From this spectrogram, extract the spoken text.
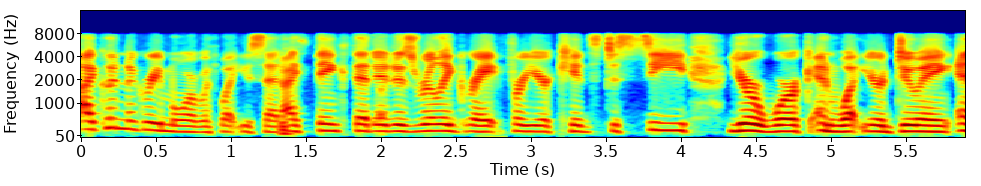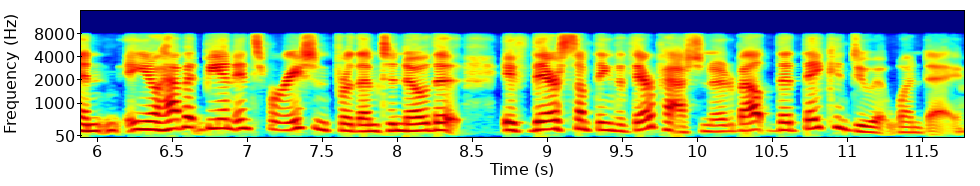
I couldn't agree more with what you said. I think that it is really great for your kids to see your work and what you're doing and you know have it be an inspiration for them to know that if there's something that they're passionate about that they can do it one day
